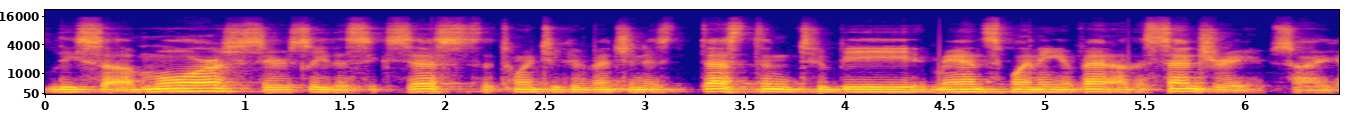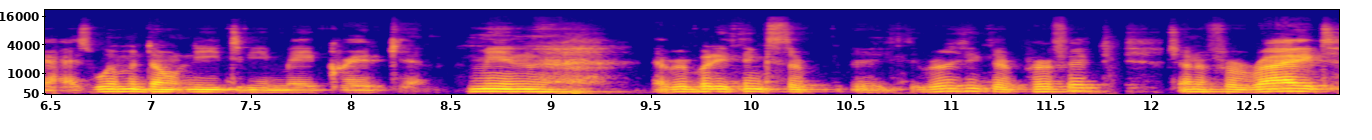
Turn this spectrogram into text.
Lisa Amoore, seriously, this exists. The 22 convention is destined to be mansplaining event of the century. Sorry guys, women don't need to be made great again. I mean, Everybody thinks they're, they really think they're perfect. Jennifer Wright,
